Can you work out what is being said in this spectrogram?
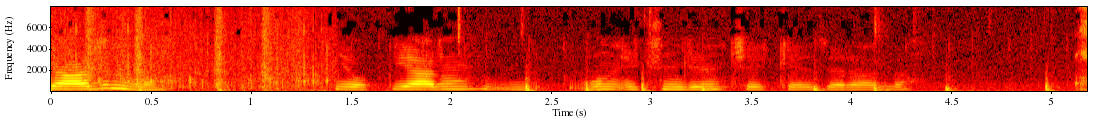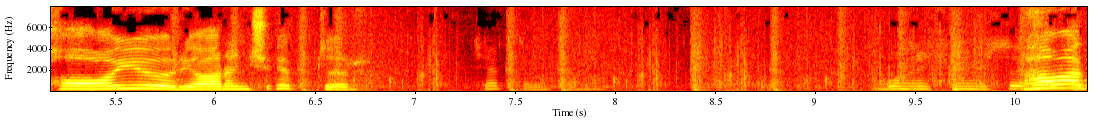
Yarın mı? Yok yarın bunun üçüncünü çekeriz herhalde. Hayır yarın chapter. Bunun üçüncüsü. Ha.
